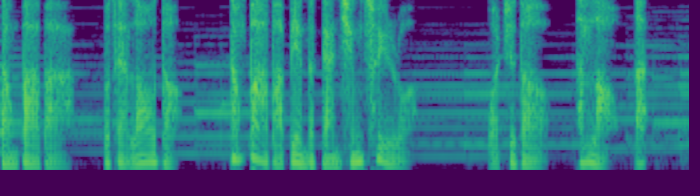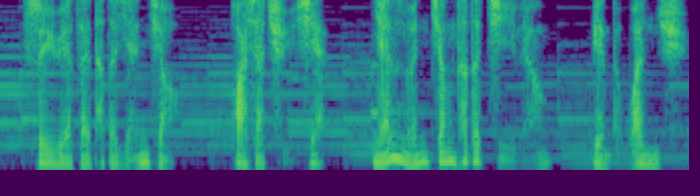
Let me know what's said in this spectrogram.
当爸爸不再唠叨，当爸爸变得感情脆弱，我知道。他老了，岁月在他的眼角画下曲线，年轮将他的脊梁变得弯曲。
